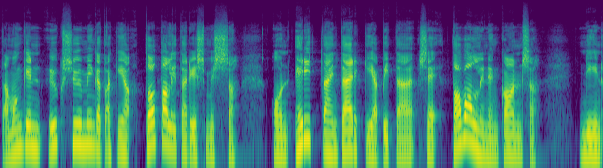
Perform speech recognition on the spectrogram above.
Tämä onkin yksi syy, minkä takia totalitarismissa on erittäin tärkeää pitää se tavallinen kansa niin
